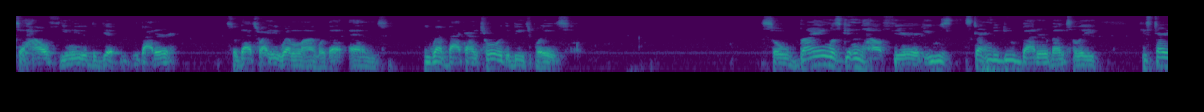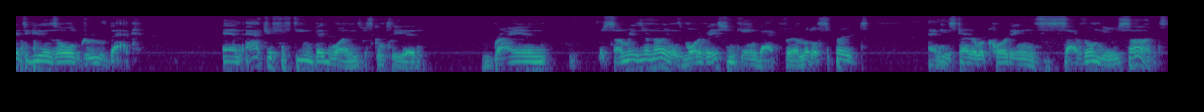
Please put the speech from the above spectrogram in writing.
to health. He needed to get better. So that's why he went along with it. And he went back on tour with the Beach Boys. So Brian was getting healthier. He was starting to do better mentally. He started to get his old groove back. And after 15 Big Ones was completed, Brian for some reason or another, his motivation came back for a little spurt, and he started recording several new songs.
